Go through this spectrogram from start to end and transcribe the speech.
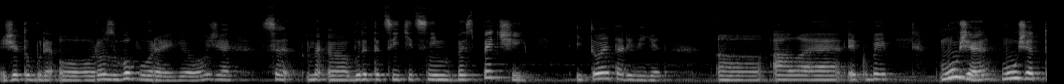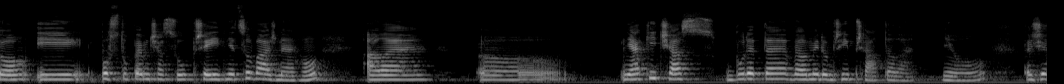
že to bude o rozhovorech, jo? že se uh, budete cítit s ním v bezpečí. I to je tady vidět. Ale jakoby může, může to i postupem času přejít něco vážného, ale nějaký čas budete velmi dobří přátelé. Jo? Takže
